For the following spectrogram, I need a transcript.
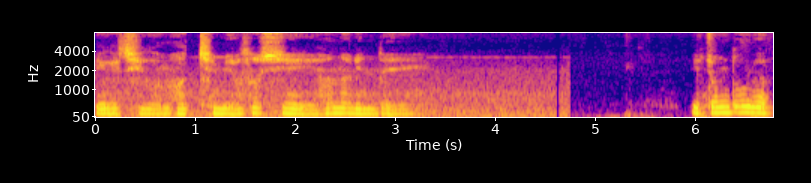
이게 지금 아침 6시 하늘인데 이 정도면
